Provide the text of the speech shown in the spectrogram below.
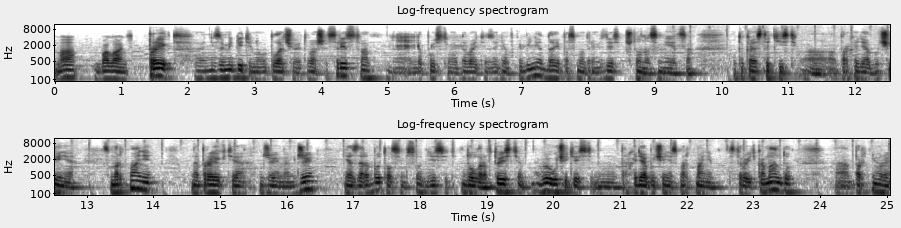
на балансе. Проект незамедлительно выплачивает ваши средства. Допустим, вот давайте зайдем в кабинет, да, и посмотрим здесь, что у нас имеется. Вот такая статистика, проходя обучение Smart Money на проекте GMMG я заработал 710 долларов. То есть вы учитесь, проходя обучение Smart Money, строить команду, партнеры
